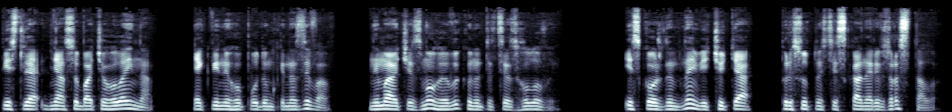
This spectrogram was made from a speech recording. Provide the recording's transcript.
після дня собачого лайна, як він його подумки називав, не маючи змоги виконати це з голови. І з кожним днем відчуття присутності сканерів зростало.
